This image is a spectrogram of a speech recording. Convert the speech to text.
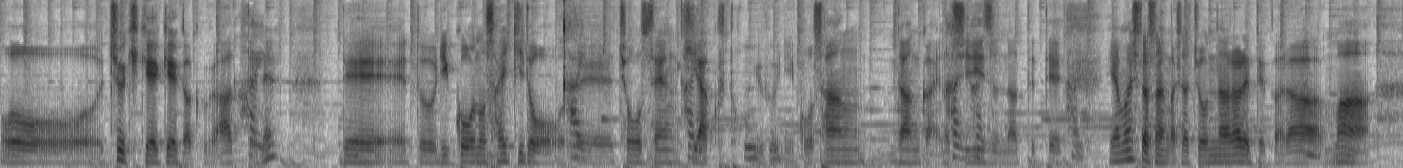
お中期経営計画があってね、はい。で、えっと、リコーの再起動、はい。えー挑戦飛躍というふうにこう3段階のシリーズになってて、はい、山下さんが社長になられてから、まあ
